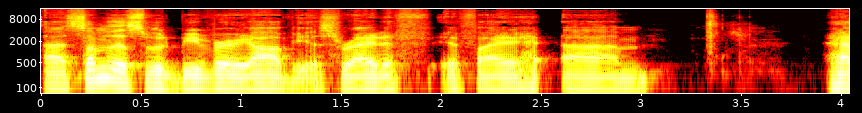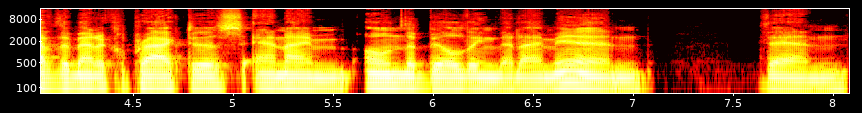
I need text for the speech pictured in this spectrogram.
uh, some of this would be very obvious, right? If if I um, have the medical practice and I'm own the building that I'm in, then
